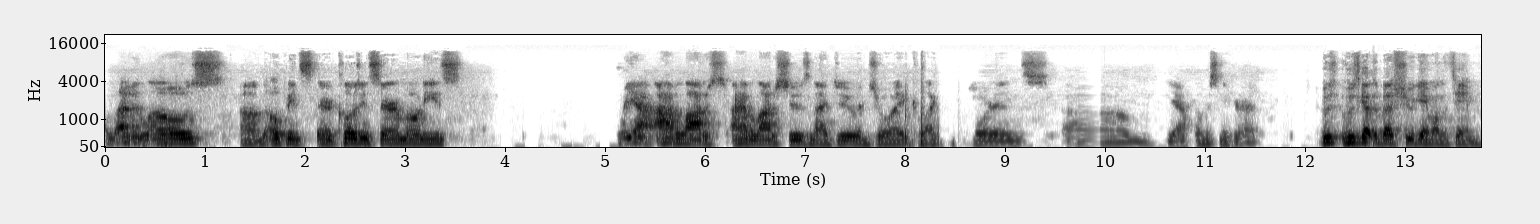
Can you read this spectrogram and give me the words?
Eleven lows. Um, the opening or closing ceremonies. Well, yeah, I have a lot of I have a lot of shoes, and I do enjoy collecting Jordans. Um, yeah, I'm a sneakerhead. Who's who's got the best shoe game on the team?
